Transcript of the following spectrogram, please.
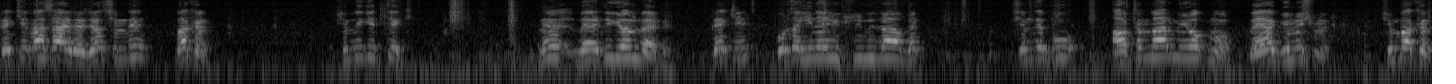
Peki nasıl ayıracağız? Şimdi bakın. Şimdi gittik. Ne verdi? Yön verdi. Peki burada yine yüklüğümüzü aldık. Şimdi bu altın var mı yok mu? Veya gümüş mü? Şimdi bakın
